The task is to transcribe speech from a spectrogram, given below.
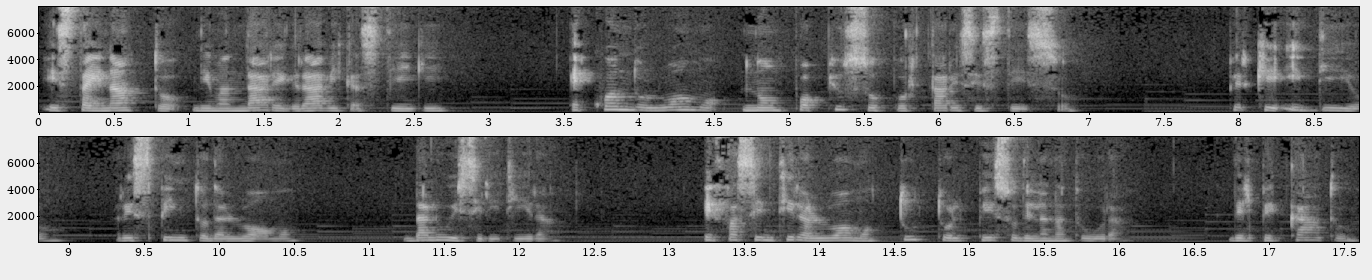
e sta in atto di mandare gravi castighi, è quando l'uomo non può più sopportare se stesso, perché il Dio, respinto dall'uomo, da lui si ritira e fa sentire all'uomo tutto il peso della natura, del peccato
